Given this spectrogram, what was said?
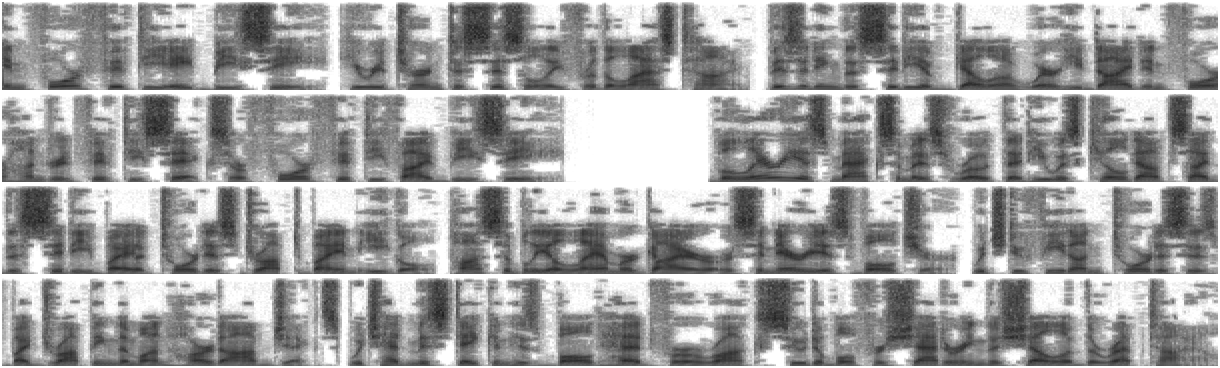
In 458 BC, he returned to Sicily for the last time, visiting the city of Gela where he died in 456 or 455 BC. Valerius Maximus wrote that he was killed outside the city by a tortoise dropped by an eagle possibly a lammergeier or cinereous vulture, which do feed on tortoises by dropping them on hard objects which had mistaken his bald head for a rock suitable for shattering the shell of the reptile.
